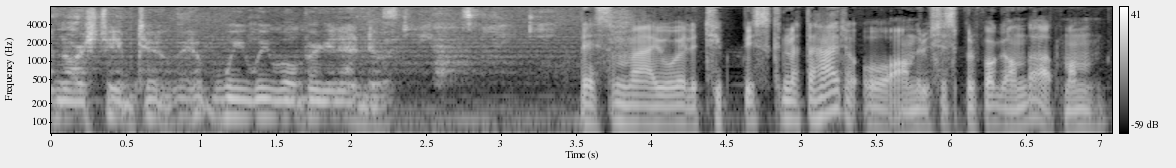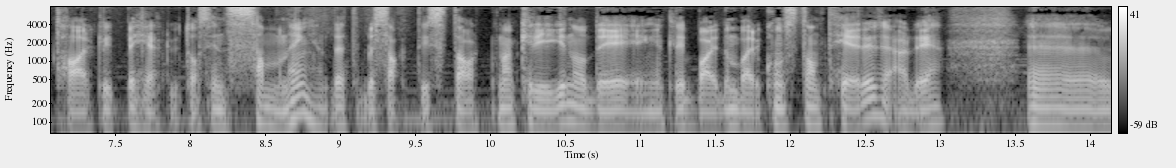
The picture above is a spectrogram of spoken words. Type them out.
Nord Stream 2. We, we will bring an end to it. Det som er jo veldig typisk med dette her, og annen russisk propaganda, er at man tar klippet helt ut av sin sammenheng. Dette ble sagt i starten av krigen, og det egentlig Biden bare konstaterer, er det eh,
